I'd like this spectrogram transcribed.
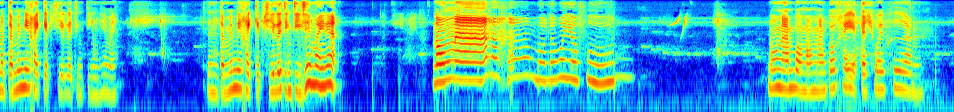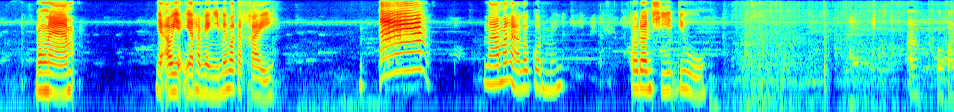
มันจะไม่มีใครเก็บชีสเลยจริง ๆ ใช่ไหมมันจะไม่มีใครเก็บชีสเลยจริง ๆ ใช่ไหมเนี่ย น้องน้ำบอกแล้วว่าอย่าฝืนน้องน้ำบอกน้องน้ำก็แค่อยากจะช่วยเพื่อน น้องน้ำอย่าเอาอย่าอย่าทำอย่างนี้ไม่ว่ากับใคร น้ำน้ำมาหาเราก่อนไหม เราดันชีสอยู่ อะป๊าป๊า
